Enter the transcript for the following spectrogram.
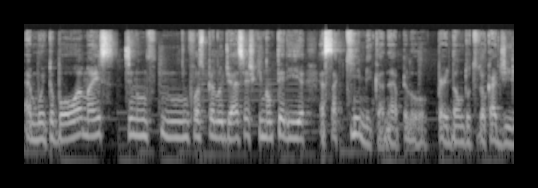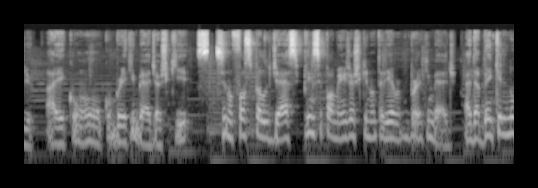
é muito boa, mas se não, não fosse pelo Jesse, acho que não teria essa química, né? Pelo perdão do trocadilho aí com, com Breaking Bad. Acho que se não fosse pelo Jesse, principalmente, acho que não teria Breaking Bad. Ainda bem que ele não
